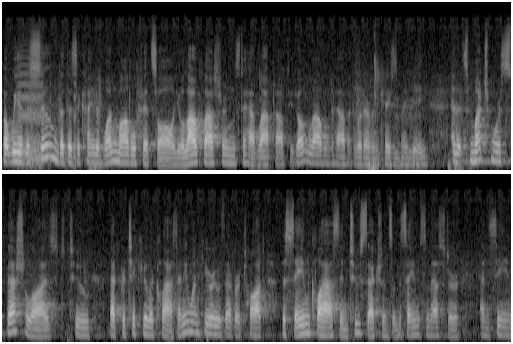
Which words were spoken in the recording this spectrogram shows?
But we have assumed that there's a kind of one model fits all. You allow classrooms to have laptops, you don't allow them to have it, whatever the case may mm-hmm. be. And it's much more specialized to that particular class. Anyone here who's ever taught the same class in two sections in the same semester and seen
